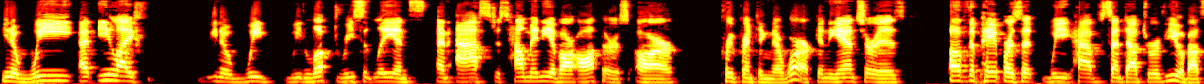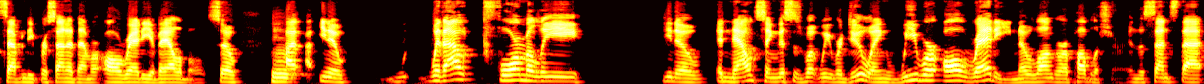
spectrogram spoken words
you know, we at eLife, you know, we we looked recently and and asked just how many of our authors are preprinting their work, and the answer is of the papers that we have sent out to review, about seventy percent of them are already available. So, mm. I, you know, w- without formally you know, announcing this is what we were doing, we were already no longer a publisher in the sense that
